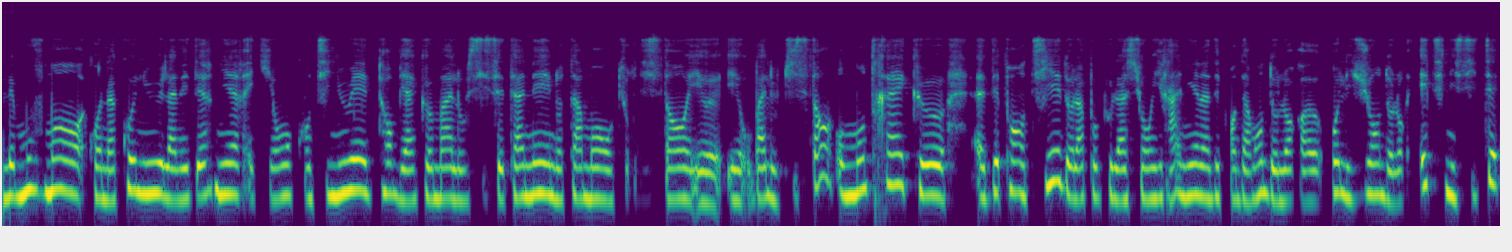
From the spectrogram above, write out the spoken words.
Les mouvements qu'on a connus l'année dernière et qui ont continué tant bien que mal aussi cette année, notamment au Kurdistan et, euh, au Baloutchistan, ont montré que euh, des pans entiers de la population iranienne, indépendamment de leur euh, religion, de leur ethnicité,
